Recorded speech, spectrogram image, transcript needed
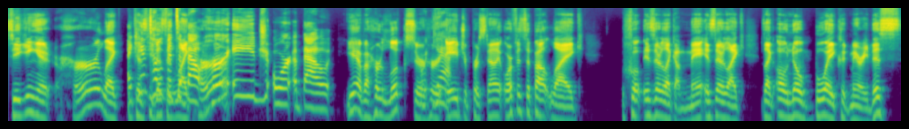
digging at her like I because can't he tell if doesn't it's like about her? her? age or about. Yeah, about her looks or Or- her yeah. age or personality or if it's about like is there like a man is there like like oh no boy could marry this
